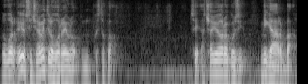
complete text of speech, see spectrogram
Vorrei- io sinceramente lo vorrei uno, questo qua. Sì, acciaio oro così, mi garba.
